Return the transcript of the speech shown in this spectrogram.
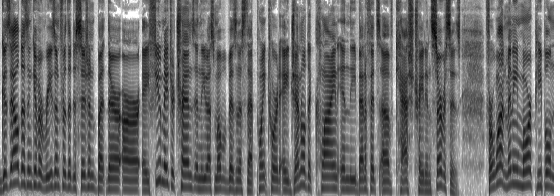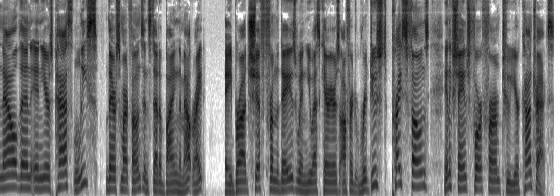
Gazelle doesn't give a reason for the decision, but there are a few major trends in the US mobile business that point toward a general decline in the benefits of cash trade in services. For one, many more people now than in years past lease their smartphones instead of buying them outright. A broad shift from the days when US carriers offered reduced price phones in exchange for firm two year contracts.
